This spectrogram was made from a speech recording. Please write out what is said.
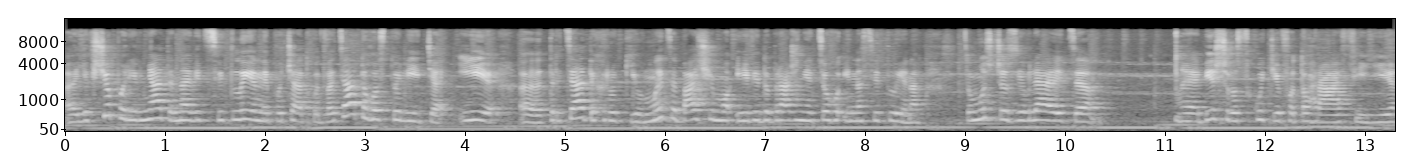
Е, Якщо порівняти навіть світлини початку ХХ століття і е, 30-х років, ми це бачимо і відображення цього і на світлинах, тому що з'являються більш розкуті фотографії,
